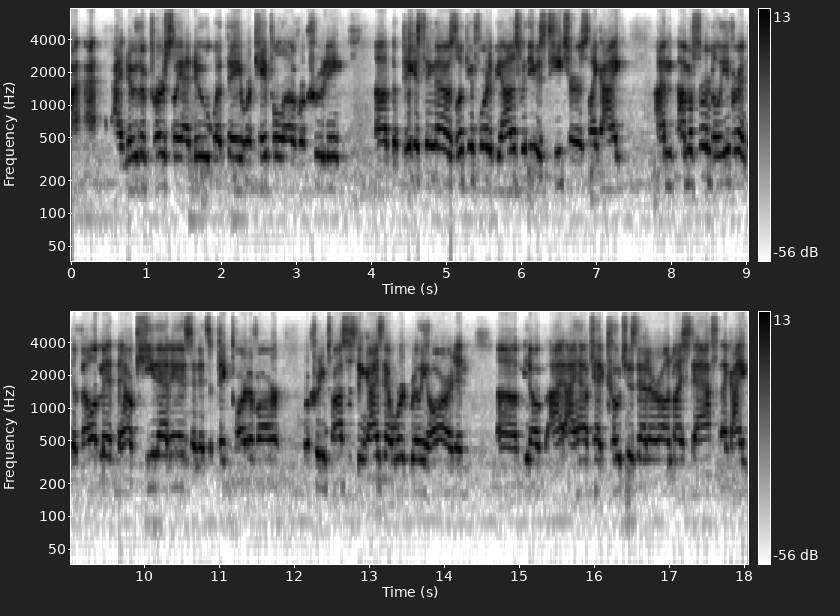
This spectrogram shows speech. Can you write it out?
I, I, knew them personally. I knew what they were capable of recruiting. Uh, the biggest thing that I was looking for, to be honest with you, is teachers. Like I, I'm I'm a firm believer in development and how key that is, and it's a big part of our recruiting process. And guys that work really hard, and um, you know, I, I have had coaches that are on my staff. Like I,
